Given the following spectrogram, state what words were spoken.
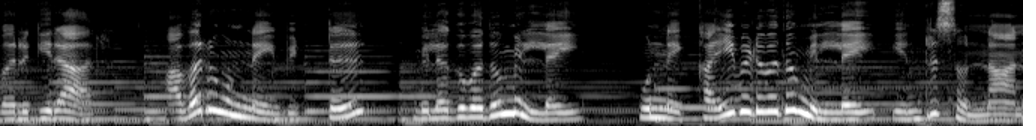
வருகிறார். அவர் உன்னை விட்டு விலகுவதும் இல்லை உன்னை கைவிடுவதும் இல்லை என்று சொன்னான்.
